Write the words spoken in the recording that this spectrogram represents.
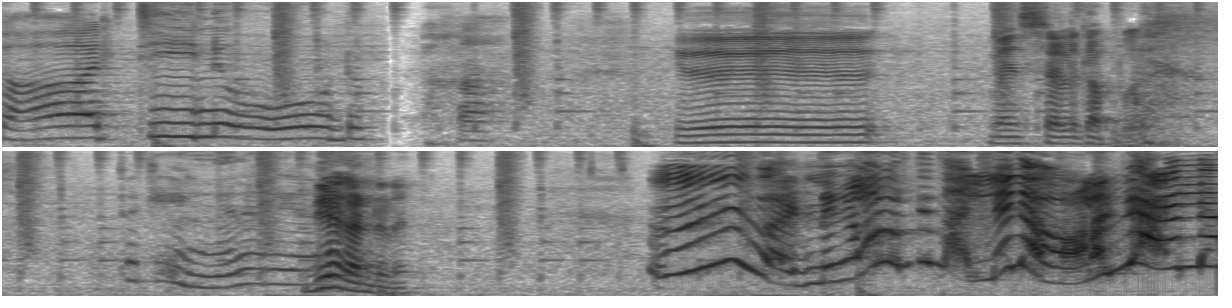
കാറ്റിനോട്. ഇത് മെൻസ്ട്രൽ കപ്പ്. ഇതൊക്കെ എങ്ങനെ അറിയാം? ഇത് ഞാൻ കണ്ടിണ്. ഉം, പെണ്ണുങ്ങളെ കുറച്ച് നല്ല നോളജ് ആണല്ലോ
